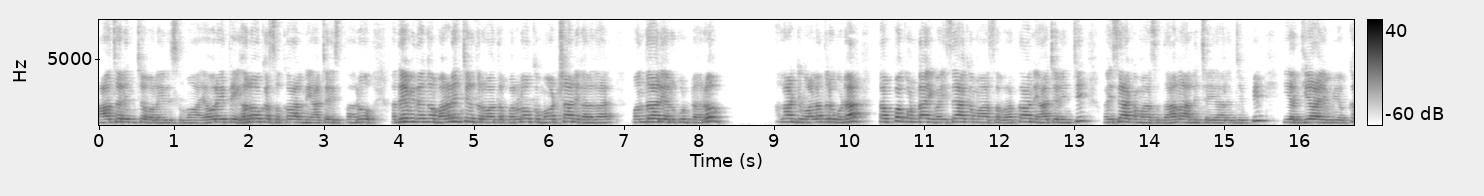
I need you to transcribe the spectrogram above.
ఆచరించవలేని సుమ. ఎవరైతే ఇహలోక సుఖాలని ఆచరిస్తారో అదేవిధంగా మరణించిన తర్వాత పరలోక మోక్షాన్ని కలగా పొందాలి అనుకుంటారో అలాంటి వాళ్ళందరూ కూడా తప్పకుండా ఈ వైశాఖ మాస వ్రతాన్ని ఆచరించి వైశాఖ మాస దానాన్ని చేయాలని చెప్పి ఈ అధ్యాయం యొక్క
